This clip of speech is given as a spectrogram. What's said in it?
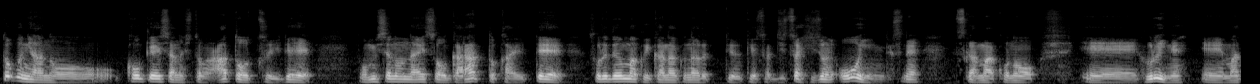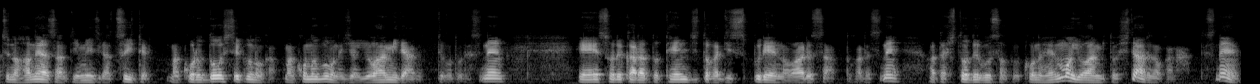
特にあの、後継者の人が後を継いで、お店の内装をガラッと変えて、それでうまくいかなくなるっていうケースは実は非常に多いんですね。ですからまあこの、えー、古いね、えー、町の花屋さんってイメージがついてる。まあこれをどうしていくのか。まあこの部分で非常に弱みであるってことですね。えー、それからと展示とかディスプレイの悪さとかですね。あとは人手不足。この辺も弱みとしてあるのかなですね。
